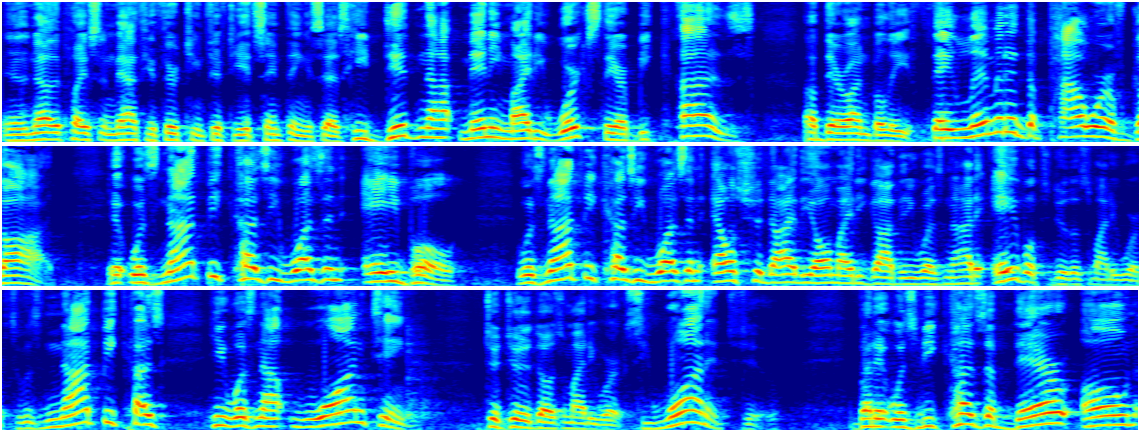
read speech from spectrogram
In another place in Matthew 13 58, same thing. It says, He did not many mighty works there because of their unbelief. They limited the power of God. It was not because he wasn't able. It was not because he wasn't El Shaddai, the Almighty God, that he was not able to do those mighty works. It was not because he was not wanting to do those mighty works. He wanted to. But it was because of their own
